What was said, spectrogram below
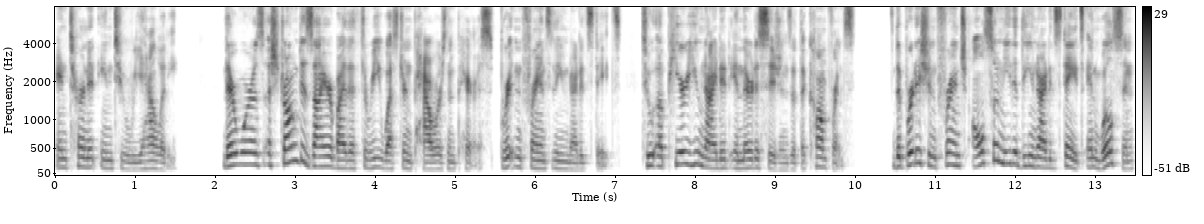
and turn it into reality. There was a strong desire by the three Western powers in Paris Britain, France, and the United States to appear united in their decisions at the conference. The British and French also needed the United States and Wilson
